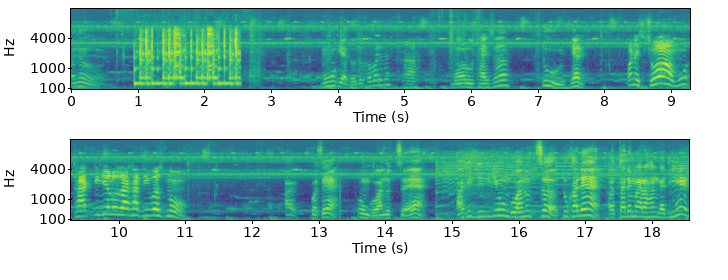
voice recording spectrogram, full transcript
અને હું શું કહેતો હતો ખબર છે? હા. મોડું થાય છે. તું હેડ. પણ શું? હું થાકી ગયેલો આખા દિવસનો. આ પછી ઊંઘવાનું જ છે આખી જિંદગી ઊંઘવાનું જ છે. તું ખાલે અત્યારે મારા હંગાજી હેડ.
